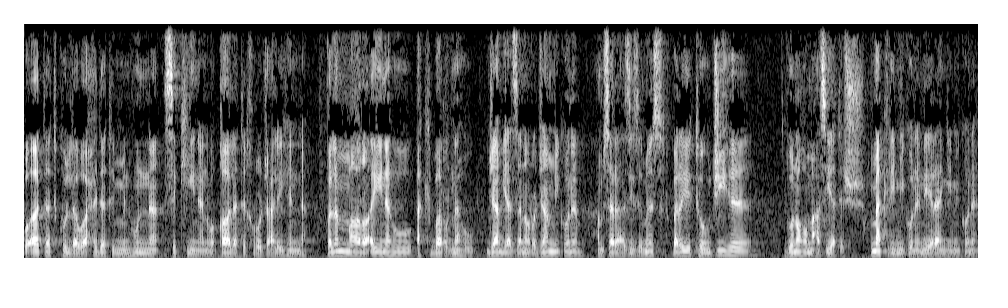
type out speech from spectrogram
و آتت كل واحدة منهن سكينا وقالت اخرج عليهن. فلما رأینه اکبرنه جمعی از زنان را جمع میکنه. همسر عزیز مصر. برای توجیه گناه و معصیتش. مکری می‌کنه نیرنگی می‌کنه.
